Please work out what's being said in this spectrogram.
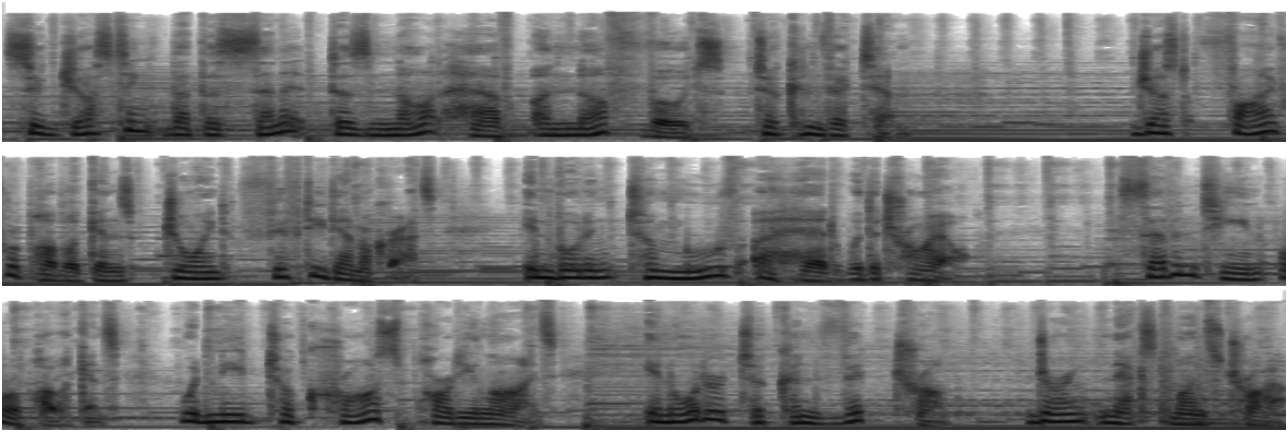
suggesting that the Senate does not have enough votes to convict him. Just five Republicans joined 50 Democrats in voting to move ahead with the trial. 17 Republicans would need to cross party lines in order to convict Trump during next month's trial.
